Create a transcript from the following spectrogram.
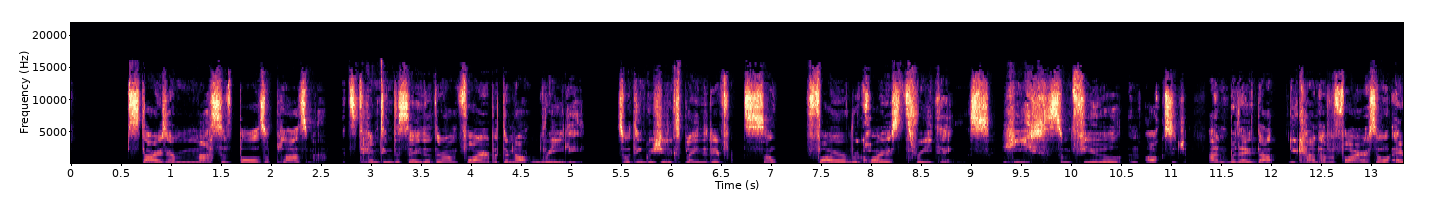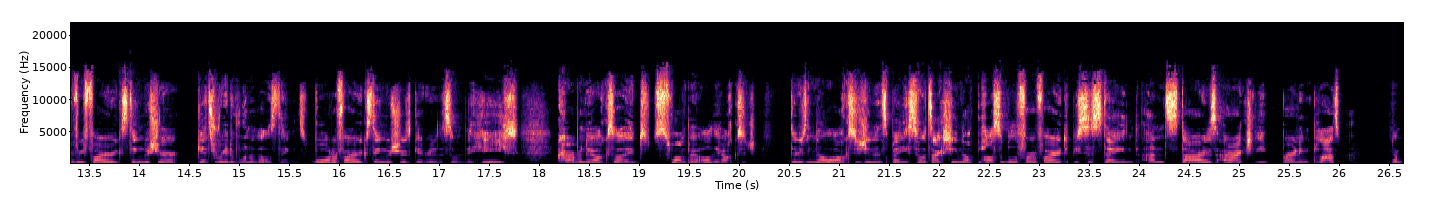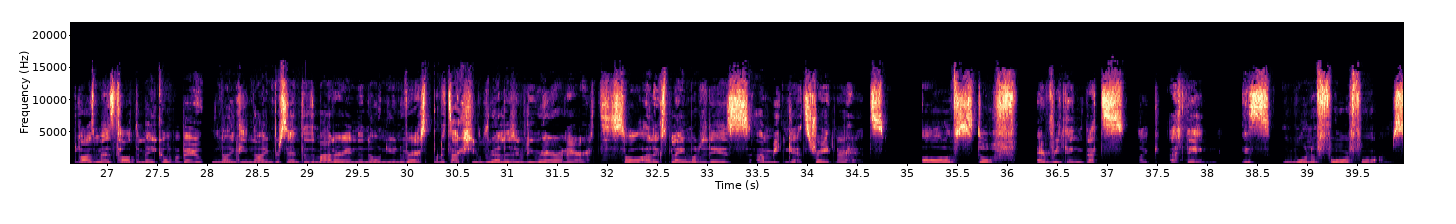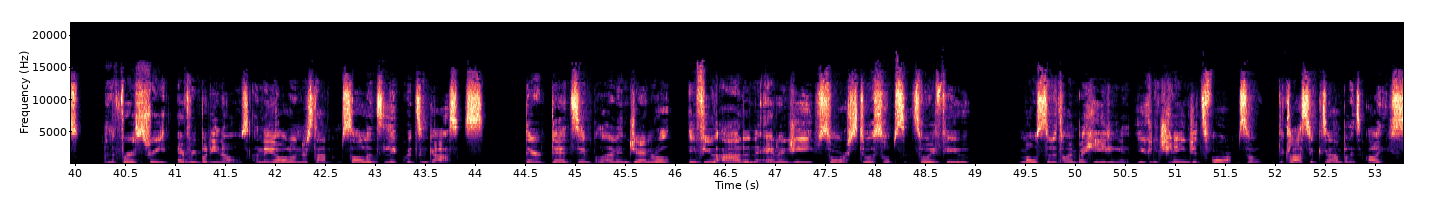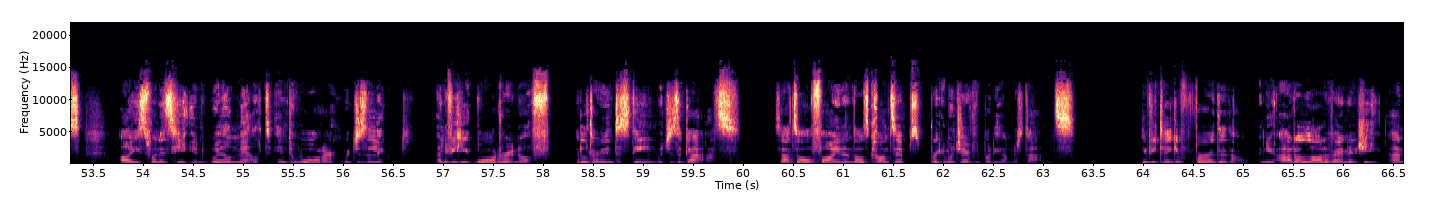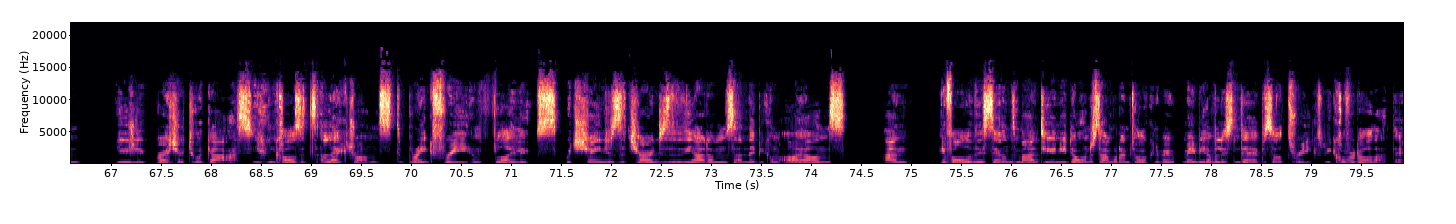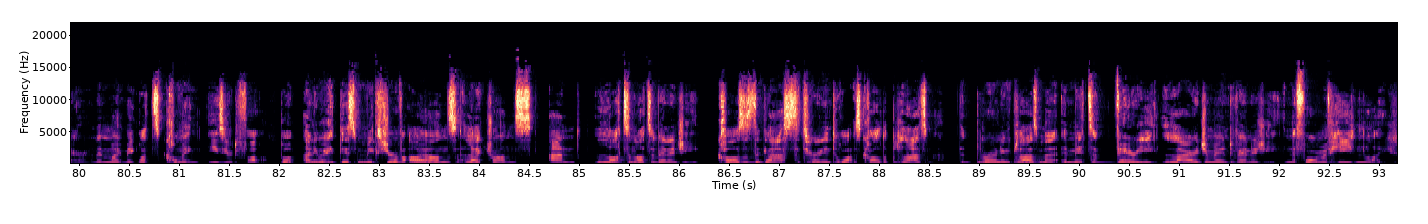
Stars are massive balls of plasma. It's tempting to say that they're on fire, but they're not really. So I think we should explain the difference. So fire requires three things heat, some fuel, and oxygen. And without that, you can't have a fire. So every fire extinguisher gets rid of one of those things. Water fire extinguishers get rid of some of the heat, carbon dioxide swamp out all the oxygen. There's no oxygen in space, so it's actually not possible for a fire to be sustained, and stars are actually burning plasma. And plasma is thought to make up about 99% of the matter in the known universe, but it's actually relatively rare on Earth. So I'll explain what it is and we can get straight in our heads. All of stuff, everything that's like a thing, is one of four forms. And the first three everybody knows and they all understand them solids, liquids, and gases. They're dead simple. And in general, if you add an energy source to a substance, so if you most of the time by heating it, you can change its form. So the classic example is ice. Ice, when it's heated, will melt into water, which is a liquid. And if you heat water enough, it'll turn into steam, which is a gas. So that's all fine. And those concepts pretty much everybody understands. If you take it further though, and you add a lot of energy and usually pressure to a gas, you can cause its electrons to break free and fly loose, which changes the charges of the atoms and they become ions. And if all of this sounds mad to you and you don't understand what I'm talking about, maybe have a listen to episode three because we covered all that there and it might make what's coming easier to follow. But anyway, this mixture of ions, electrons, and lots and lots of energy causes the gas to turn into what is called a plasma. The burning plasma emits a very large amount of energy in the form of heat and light.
